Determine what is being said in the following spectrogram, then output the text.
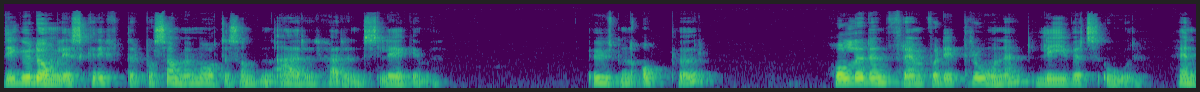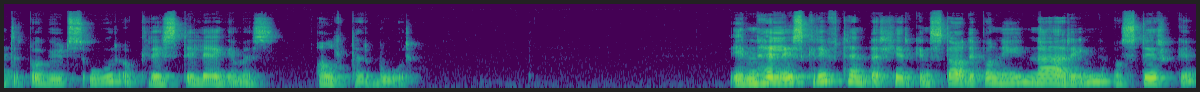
de guddommelige skrifter på samme måte som den ærer Herrens legeme. Uten opphør holder den frem for de troende livets ord, hentet på Guds ord og Kristi legemes alterbord. I Den hellige skrift henter Kirken stadig på ny næring og styrke,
